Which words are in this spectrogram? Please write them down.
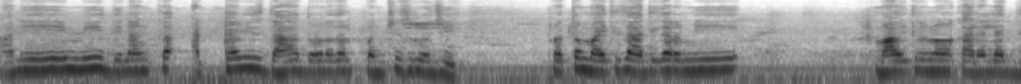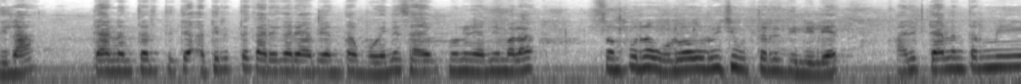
आणि मी दिनांक अठ्ठावीस दहा दोन हजार पंचवीस रोजी प्रथम माहितीचा अधिकार मी महावितरण कार्यालयात दिला. त्यानंतर तिथे अतिरिक्त कार्यकारी अभियंता बोयने साहेब म्हणून यांनी मला संपूर्ण उडवाउडवीची उत्तरे दिलेली आहेत. आणि त्यानंतर मी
